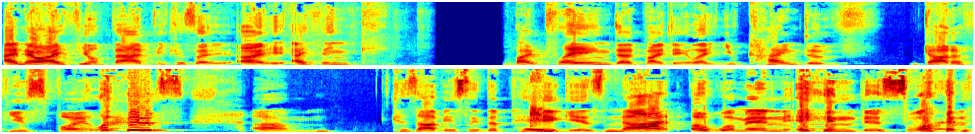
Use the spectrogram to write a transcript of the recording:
I know. I feel bad because I, I, I think by playing Dead by Daylight, you kind of got a few spoilers. um, because obviously the pig is not a woman in this one.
